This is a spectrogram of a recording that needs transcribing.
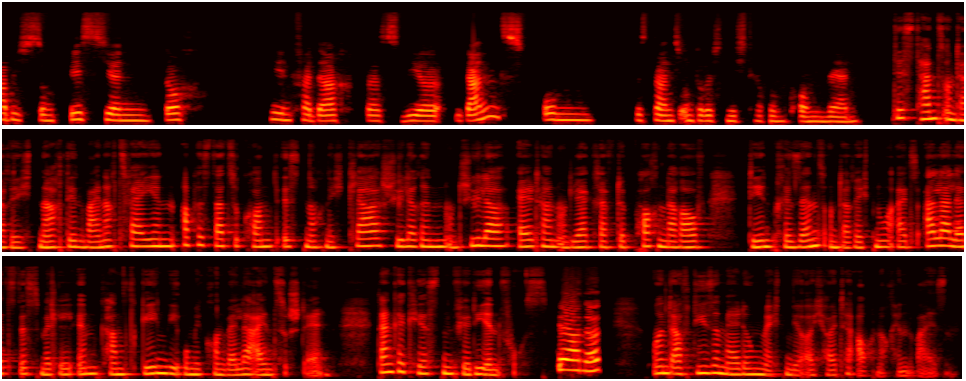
habe ich so ein bisschen doch den Verdacht, dass wir ganz um Distanzunterricht nicht herumkommen werden. Distanzunterricht nach den Weihnachtsferien. Ob es dazu kommt, ist noch nicht klar. Schülerinnen und Schüler, Eltern und Lehrkräfte pochen darauf, den Präsenzunterricht nur als allerletztes Mittel im Kampf gegen die Omikronwelle einzustellen. Danke Kirsten für die Infos. Gerne. Und auf diese Meldung möchten wir euch heute auch noch hinweisen.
